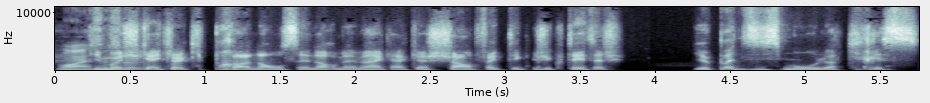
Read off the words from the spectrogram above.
Ouais, puis moi, je suis quelqu'un qui prononce énormément quand je chante. Fait que j'écoutais, il a pas dit ce mot-là, Chris.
